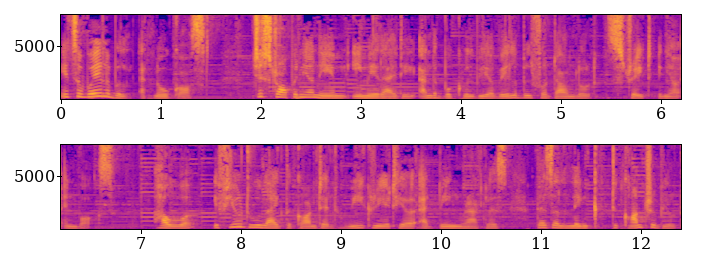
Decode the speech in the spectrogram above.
It's available at no cost. Just drop in your name, email ID, and the book will be available for download straight in your inbox. However, if you do like the content we create here at Being Miraculous, there's a link to contribute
